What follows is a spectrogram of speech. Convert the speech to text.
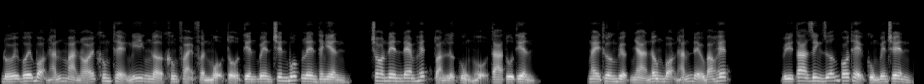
đối với bọn hắn mà nói không thể nghi ngờ không phải phần mộ tổ tiên bên trên bước lên thanh niên, cho nên đem hết toàn lực ủng hộ ta tu tiên. Ngày thường việc nhà nông bọn hắn đều bao hết. Vì ta dinh dưỡng có thể cùng bên trên,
